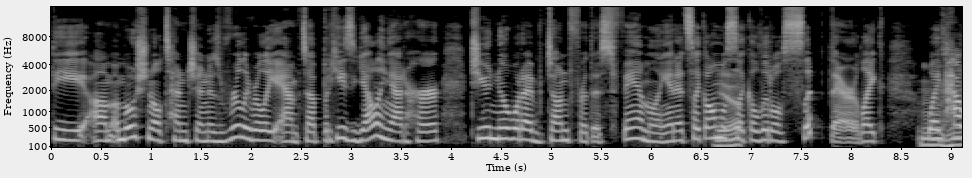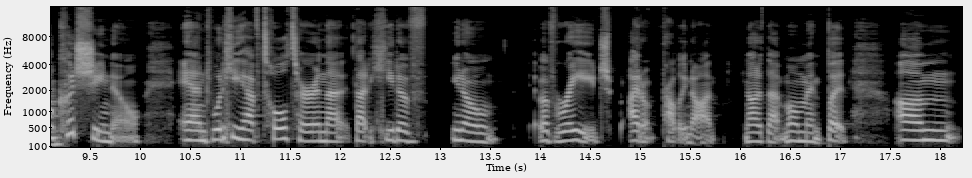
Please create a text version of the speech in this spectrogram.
the um, emotional tension is really, really amped up, but he's yelling at her, Do you know what I've done for this family? And it's like almost yep. like a little slip there. Like, mm-hmm. like how could she know? And would he have told her in that, that heat of, you know, of rage. I don't probably not not at that moment, but um,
